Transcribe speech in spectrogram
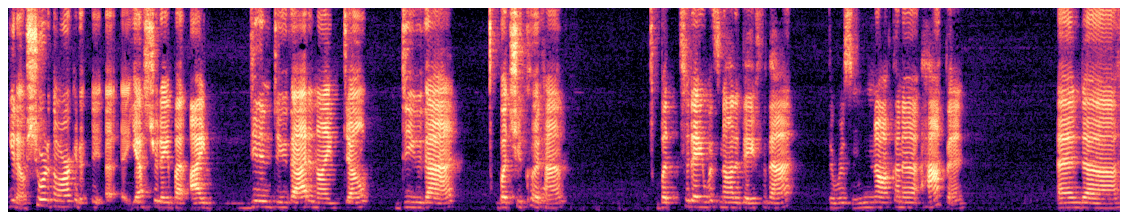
you know, shorted the market uh, uh, yesterday, but I didn't do that and I don't do that, but you could have. But today was not a day for that. There was not going to happen. And, uh,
